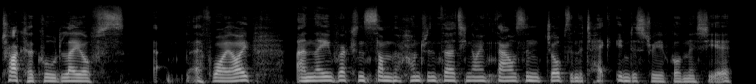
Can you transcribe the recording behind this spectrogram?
tracker called Layoffs, FYI, and they reckon some 139,000 jobs in the tech industry have gone this year.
